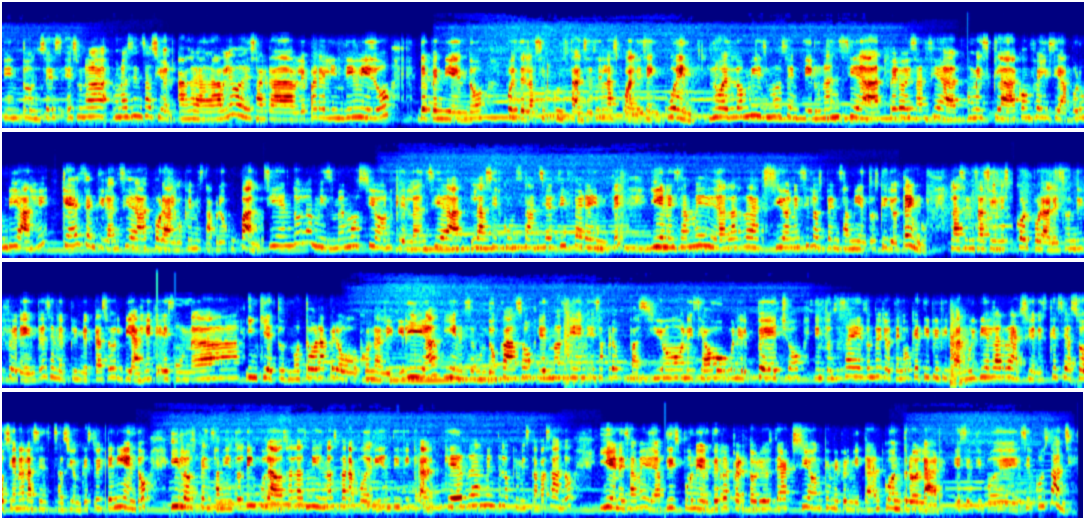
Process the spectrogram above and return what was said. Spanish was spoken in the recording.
Entonces es una, una, sensación agradable o desagradable para el individuo dependiendo pues de las circunstancias en las cuales se encuentre. No es lo mismo sentir una ansiedad, pero esa ansiedad mezclada con felicidad por un viaje, que sentir ansiedad por algo que me está preocupando. Siendo la misma emoción que la ansiedad, la circunstancia es diferente y en esa medida las reacciones y los pensamientos que yo tengo. Las sensaciones corporales son diferentes. En el primer caso del viaje es una inquietud motora, pero con alegría y en el segundo caso es más bien esa preocupación, ese ahogo en el pecho. Entonces ahí es donde yo tengo que tipificar muy bien las reacciones que se asocian a la sensación que estoy teniendo y los pensamientos vinculados a las mismas para poder identificar qué es realmente lo que me está pasando y en esa medida disponer de repertorios de acción que me permitan controlar ese tipo de circunstancias.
